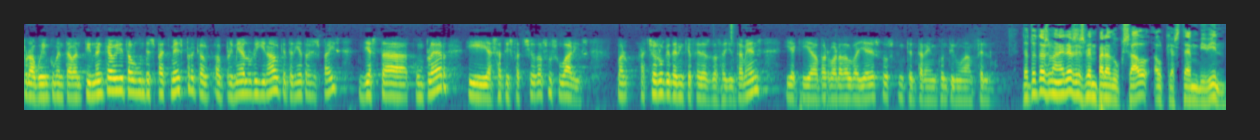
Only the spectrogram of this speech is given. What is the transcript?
però avui em comentaven, tindran que haver algun despatx més perquè el, el primer, l'original, que tenia tres espais, ja està complert i a satisfacció dels usuaris. Bueno, això és el que tenim que fer des dels ajuntaments i aquí a Barberà del Vallès doncs, intentarem continuar fent-lo. De totes maneres, és ben paradoxal el que estem vivint.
